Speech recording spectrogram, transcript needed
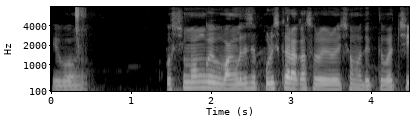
এবং পশ্চিমবঙ্গ এবং বাংলাদেশে পরিষ্কার আকাশ হয়ে রয়েছে আমরা দেখতে পাচ্ছি।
